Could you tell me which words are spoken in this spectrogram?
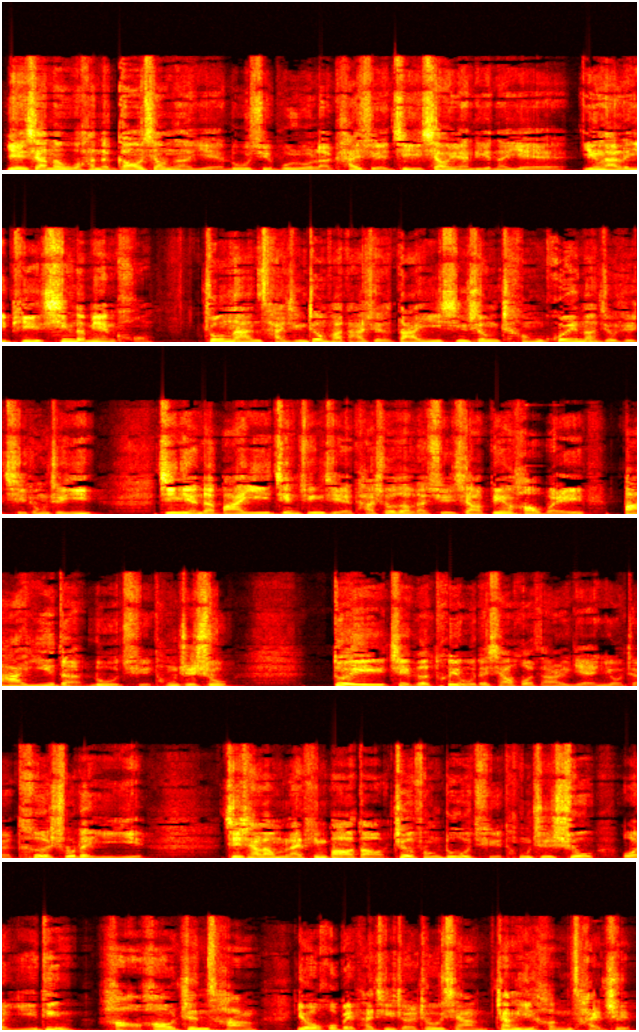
眼下呢，武汉的高校呢也陆续步入了开学季，校园里呢也迎来了一批新的面孔。中南财经政法大学的大一新生陈辉呢就是其中之一。今年的八一建军节，他收到了学校编号为八一的录取通知书，对这个退伍的小伙子而言有着特殊的意义。接下来我们来听报道，这封录取通知书我一定好好珍藏。由湖北台记者周翔、张一恒采制。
